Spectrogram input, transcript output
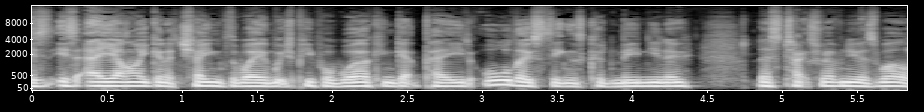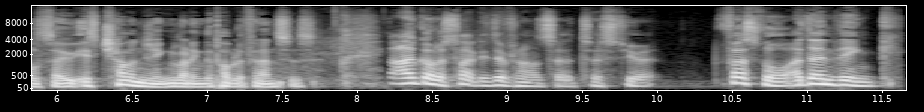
Is, is AI going to change the way in which people work and get paid? All those things could mean, you know, less tax revenue as well. So it's challenging running the public finances. I've got a slightly different answer to Stuart. First of all, I don't think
